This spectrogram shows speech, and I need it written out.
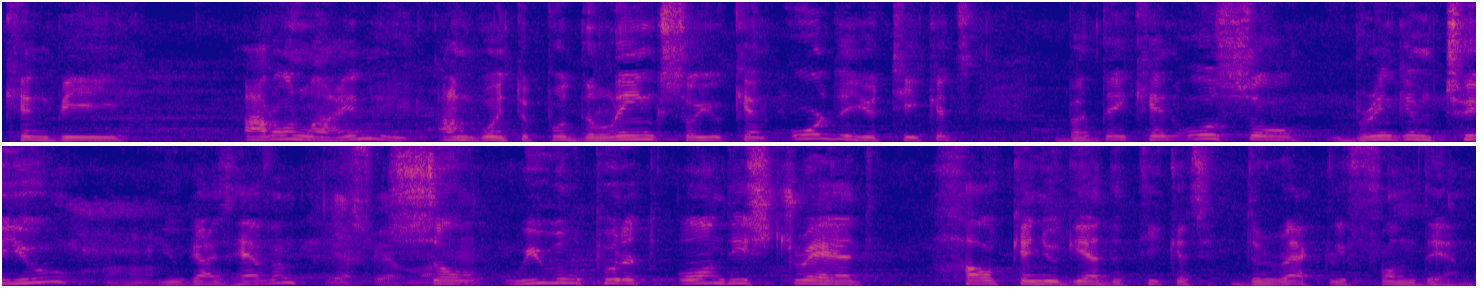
can be out online. I'm going to put the link so you can order your tickets, but they can also bring them to you. Mm-hmm. You guys have them? Yes, we have them So we will put it on this thread. How can you get the tickets directly from them?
